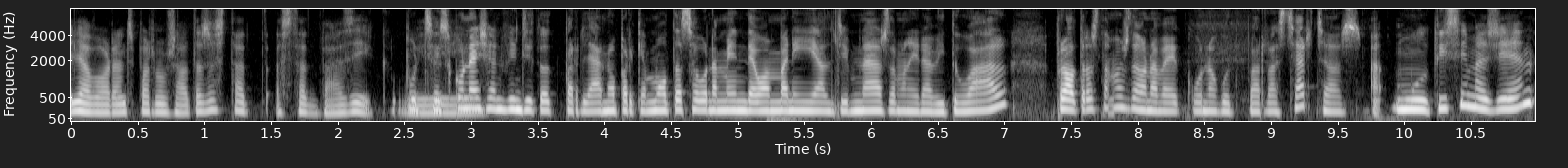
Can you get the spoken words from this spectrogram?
Llavors, per nosaltres ha estat, ha estat bàsic. Potser es coneixen fins i tot per allà, no? perquè moltes segurament deuen venir al gimnàs de manera habitual, però altres també es deuen haver conegut per les xarxes. Moltíssima gent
